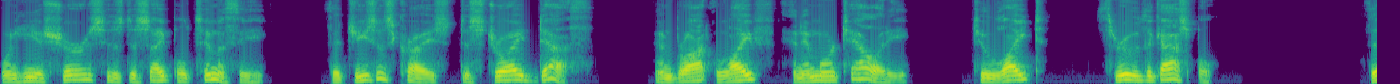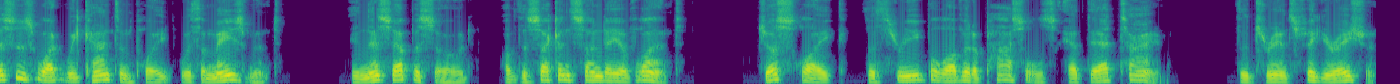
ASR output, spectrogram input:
when he assures his disciple Timothy that Jesus Christ destroyed death and brought life and immortality to light through the gospel. This is what we contemplate with amazement in this episode of the second Sunday of Lent, just like the three beloved apostles at that time the Transfiguration.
